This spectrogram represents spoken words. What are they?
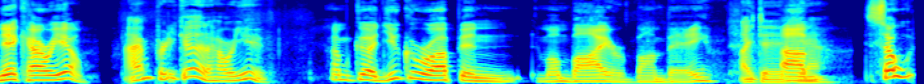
Nick, how are you? I'm pretty good. How are you? I'm good. You grew up in Mumbai or Bombay. I did, um, yeah. So,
